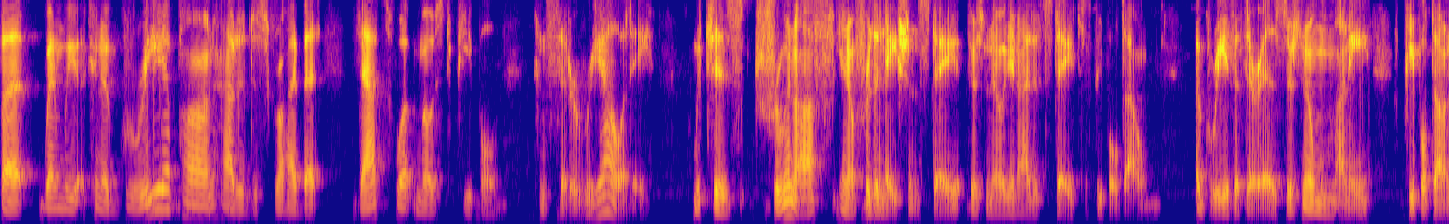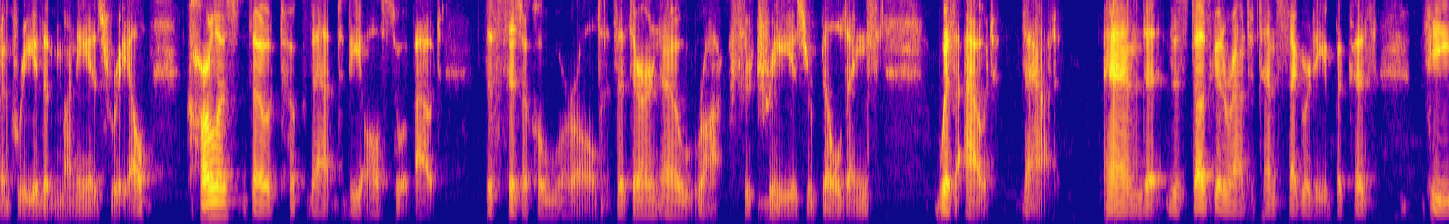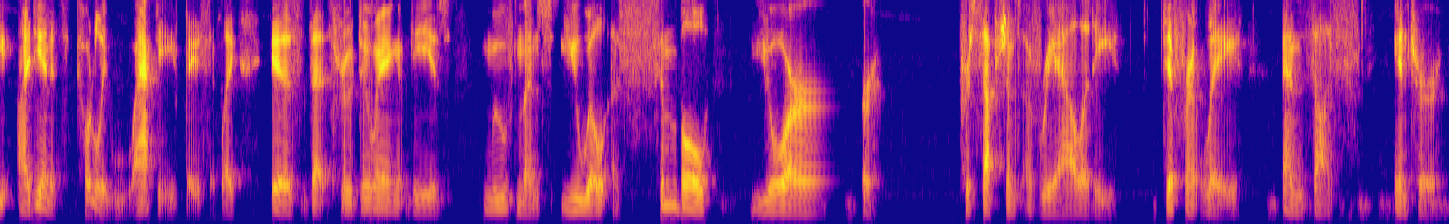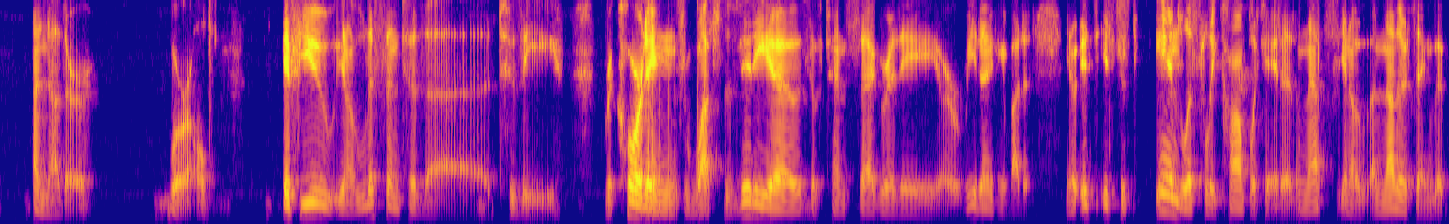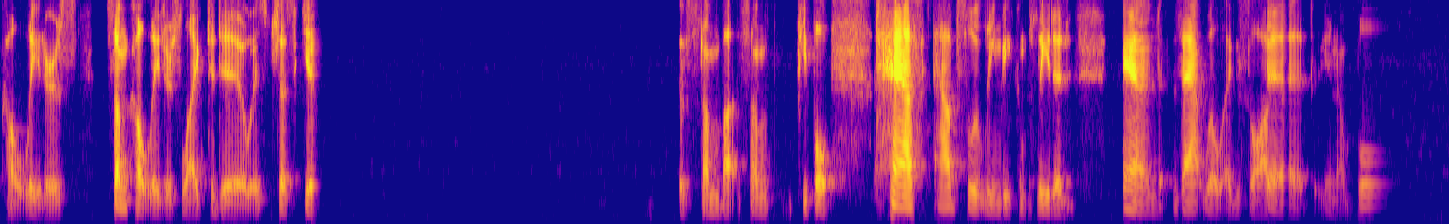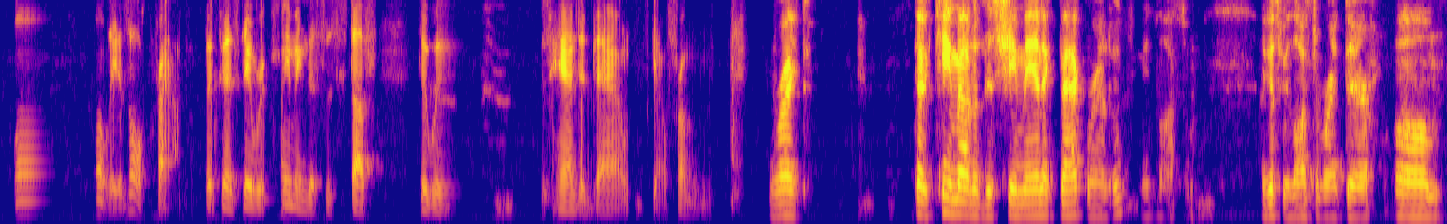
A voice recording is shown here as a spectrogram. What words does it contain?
But when we can agree upon how to describe it, that's what most people consider reality which is true enough, you know, for the nation state. There's no United States if people don't agree that there is. There's no money. People don't agree that money is real. Carlos, though, took that to be also about the physical world, that there are no rocks or trees or buildings without that. And this does get around to tensegrity because the idea, and it's totally wacky basically, is that through doing these movements, you will assemble your perceptions of reality differently and thus enter another world. If you you know listen to the to the recordings watch the videos of tensegrity or read anything about it you know it, it's just endlessly complicated. And that's you know another thing that cult leaders some cult leaders like to do is just give some some people task absolutely be completed and that will exhaust it you know bluntly. It's all crap because they were claiming this was stuff that was handed down you know from right. That came out of this shamanic background. Oh we lost him. I guess we lost him right there. Um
